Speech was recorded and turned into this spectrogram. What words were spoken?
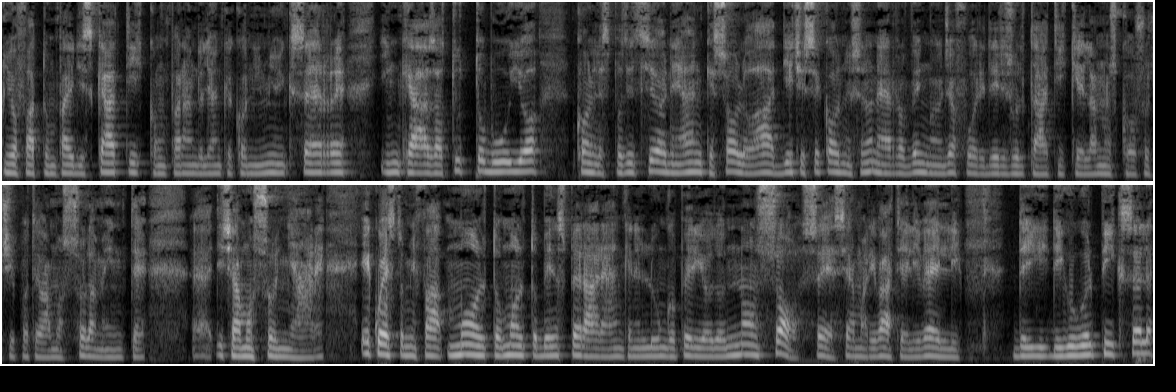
Io ho fatto un paio di scatti comparandoli anche con il mio XR in casa, tutto buio, con l'esposizione anche solo a 10 secondi se non erro, vengono già fuori dei risultati che l'anno scorso ci potevamo solamente eh, diciamo sognare e questo mi fa molto molto ben sperare anche nel lungo periodo. Non so se siamo arrivati ai livelli dei, dei, Google Pixel,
